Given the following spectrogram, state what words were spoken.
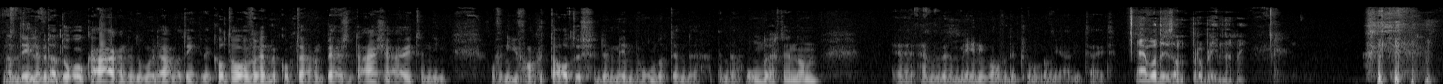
Dan delen we dat door elkaar en dan doen we daar wat ingewikkeld over. En dan komt daar een percentage uit, en die, of in ieder geval een getal tussen de min 100 en de, en de 100. En dan eh, hebben we een mening over de klantloyaliteit. En wat is dan het probleem daarmee?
